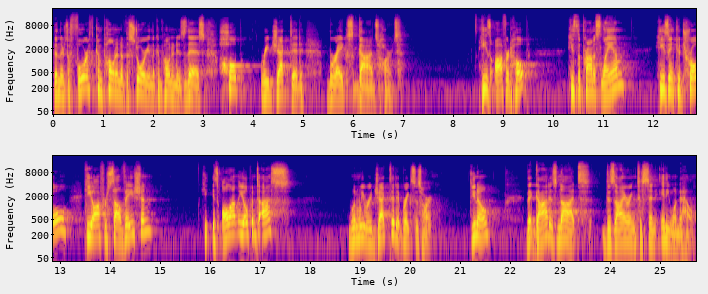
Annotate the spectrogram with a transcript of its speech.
Then there's a fourth component of the story, and the component is this hope rejected breaks God's heart. He's offered hope, he's the promised Lamb, he's in control, he offers salvation. It's all out in the open to us. When we reject it, it breaks his heart. Do you know that God is not desiring to send anyone to hell?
